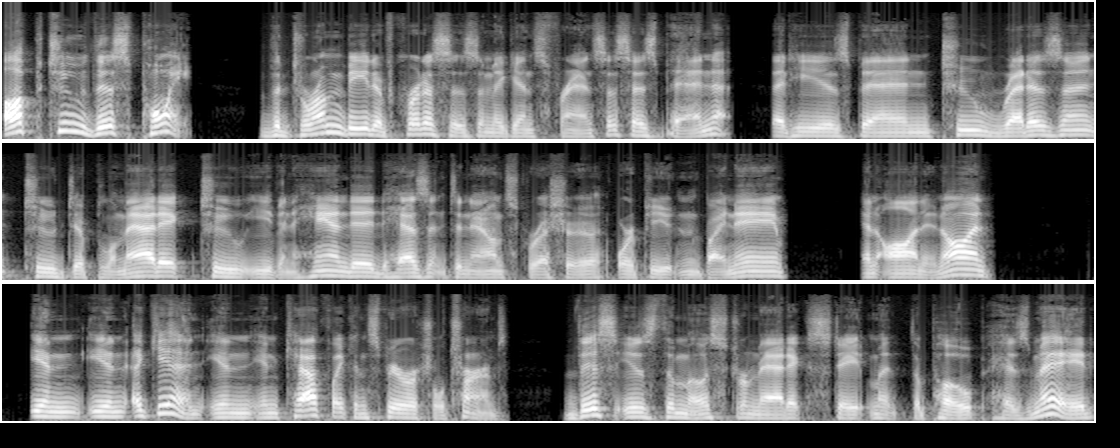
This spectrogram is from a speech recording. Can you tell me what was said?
Up to this point, the drumbeat of criticism against Francis has been that he has been too reticent, too diplomatic, too even handed, hasn't denounced Russia or Putin by name, and on and on. In, in again, in, in Catholic and spiritual terms, this is the most dramatic statement the Pope has made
